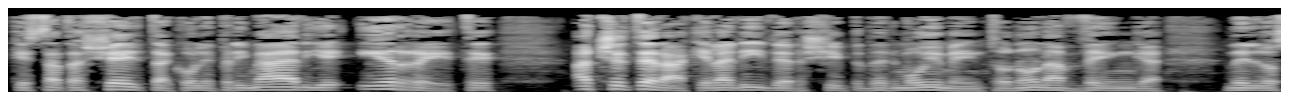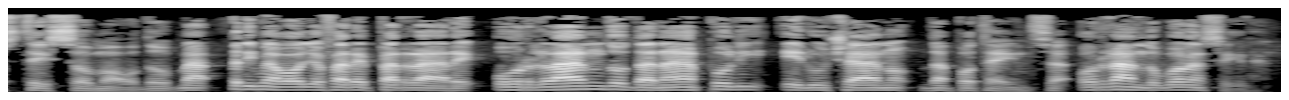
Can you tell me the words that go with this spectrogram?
che è stata scelta con le primarie in rete accetterà che la leadership del movimento non avvenga nello stesso modo. Ma prima voglio fare parlare Orlando da Napoli e Luciano da Potenza. Orlando, buonasera.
